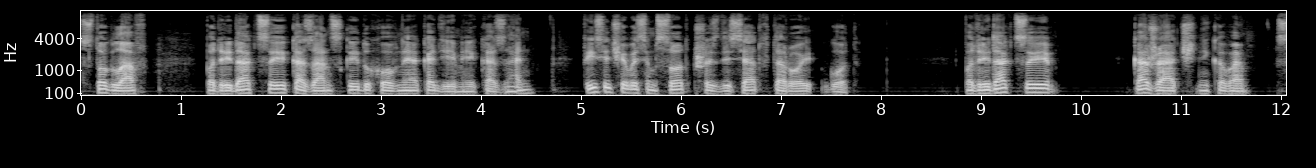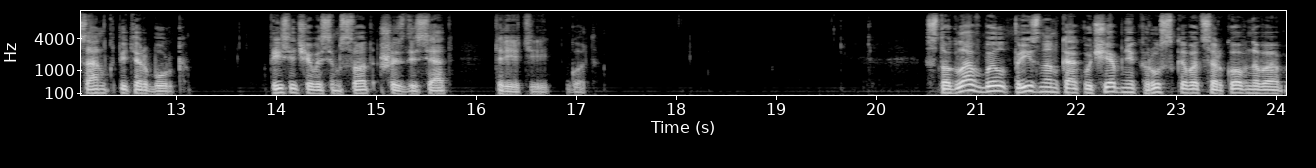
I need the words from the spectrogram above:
Сто глав — под редакцией Казанской духовной академии «Казань», 1862 год. Под редакцией Кожачникова, Санкт-Петербург, 1863 год. Стоглав был признан как учебник русского церковного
